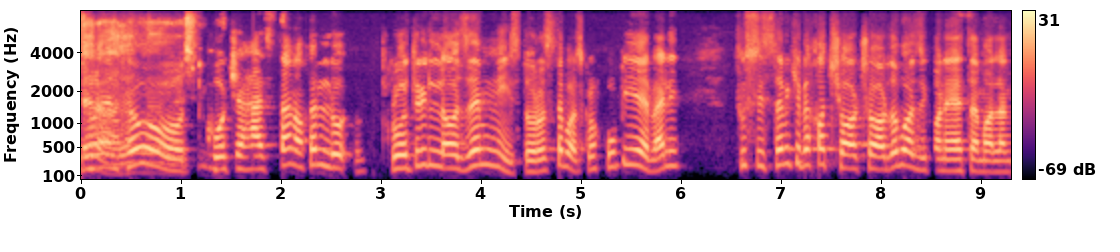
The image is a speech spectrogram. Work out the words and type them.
لورنتو کوچه هستن آخر رودری لازم نیست. درسته بازیکن خوبیه ولی تو سیستمی که بخواد 4 4 2 بازی کنه احتمالا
